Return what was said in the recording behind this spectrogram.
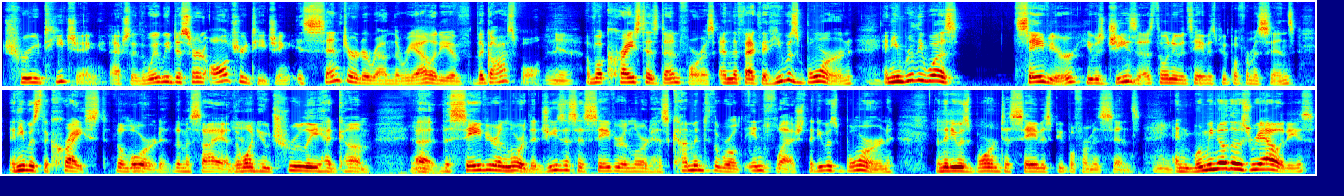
true teaching, actually, the way we discern all true teaching is centered around the reality of the gospel, Yeah. of what Christ has done for us, and the fact that he was born hmm. and he really was Savior. He was hmm. Jesus, the one who would save his people from his sins, and he was the Christ, the Lord, the Messiah, the one who truly had come. Uh, the Savior and Lord, that Jesus as Savior and Lord has come into the world in flesh, that he was born, and that he was born to save his people from his sins. And when we know those realities,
